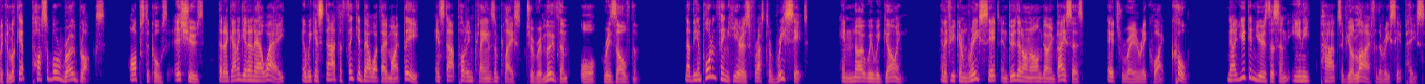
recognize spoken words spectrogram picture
We can look at possible roadblocks, obstacles, issues that are going to get in our way and we can start to think about what they might be and start putting plans in place to remove them or resolve them. Now, the important thing here is for us to reset and know where we're going. And if you can reset and do that on an ongoing basis, it's really, really quite cool. Now, you can use this in any parts of your life for the reset piece.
